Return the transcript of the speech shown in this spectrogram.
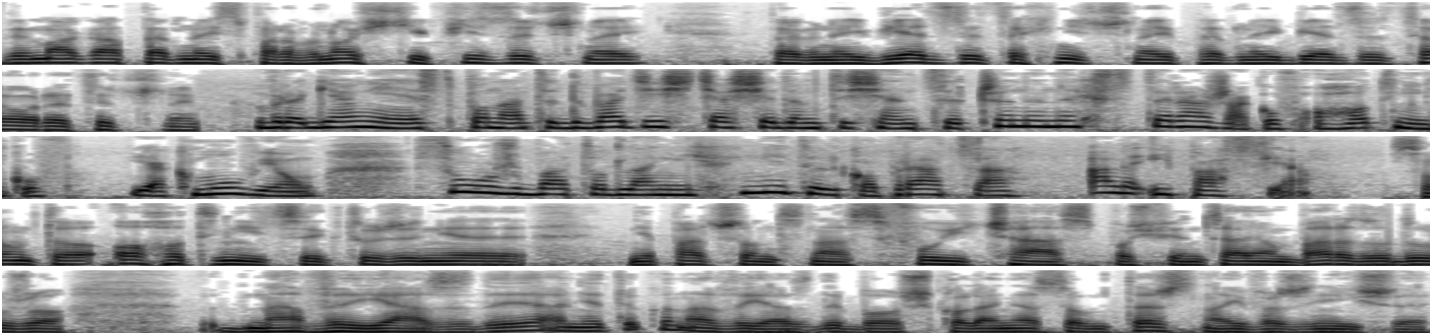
wymaga pewnej sprawności fizycznej, pewnej wiedzy technicznej, pewnej wiedzy teoretycznej. W regionie jest ponad 27 tysięcy czynnych strażaków ochotników. Jak mówią, służba to dla nich nie tylko praca, ale i pasja. Są to ochotnicy, którzy nie, nie patrząc na swój czas poświęcają bardzo dużo na wyjazdy, a nie tylko na wyjazdy, bo szkolenia są też najważniejsze,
